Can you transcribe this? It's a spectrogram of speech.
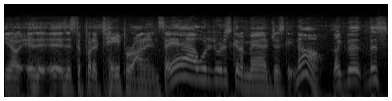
you know, is, is, is to put a taper on it and say, yeah, we're, we're just going to manage this. game." No, like the, this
